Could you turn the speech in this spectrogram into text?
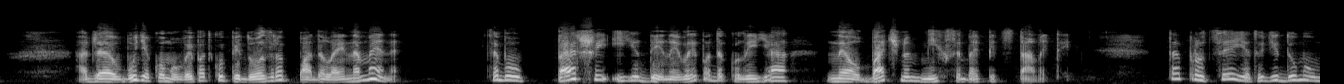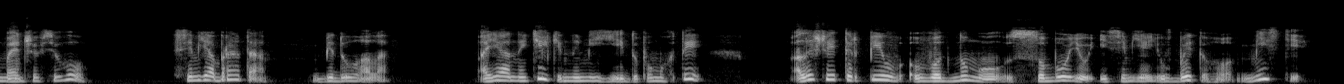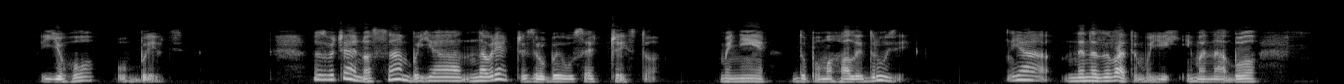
адже в будь-якому випадку підозра падала й на мене. Це був перший і єдиний випадок, коли я необачно міг себе підставити. Та про це я тоді думав менше всього. Сім'я брата бідувала, а я не тільки не міг їй допомогти, але ще й терпів в одному з собою і сім'єю вбитого місті його вбивць. Ну, звичайно, сам би я навряд чи зробив усе чисто. Мені допомагали друзі. Я не називатиму їх імена, бо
